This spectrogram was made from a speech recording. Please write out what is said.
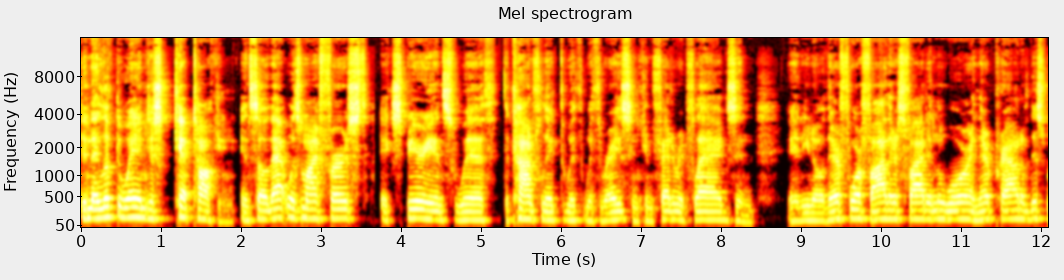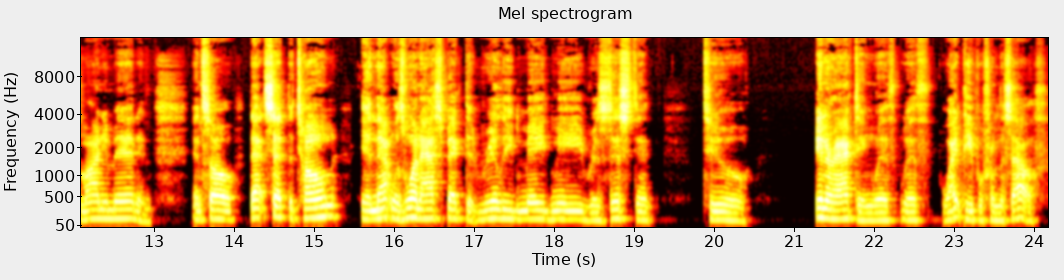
Then they looked away and just kept talking. And so that was my first experience with the conflict with with race and Confederate flags and and you know their forefathers fought in the war and they're proud of this monument and and so that set the tone and that was one aspect that really made me resistant to interacting with with white people from the south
